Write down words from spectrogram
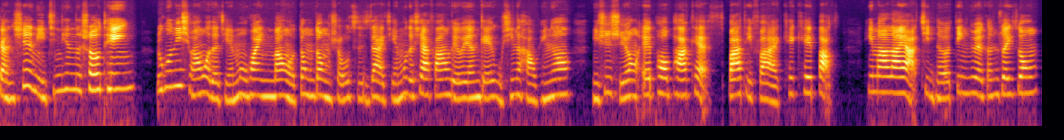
感谢你今天的收听，如果你喜欢我的节目，欢迎帮我动动手指，在节目的下方留言给五星的好评哦。你是使用 Apple Podcast、Spotify、KKBox、喜马拉雅，记得订阅跟追踪。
